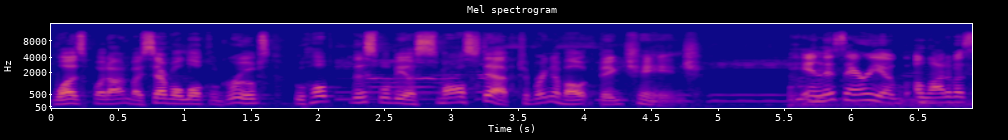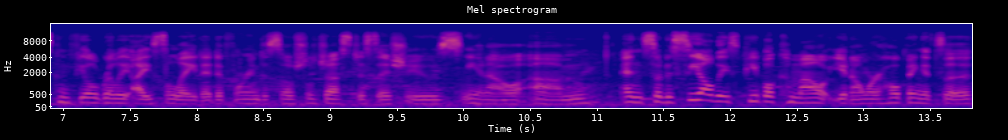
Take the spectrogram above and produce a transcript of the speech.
was put on by several local groups who hope this will be a small step to bring about big change. In this area, a lot of us can feel really isolated if we're into social justice issues, you know, um, and so to see all these people come out, you know, we're hoping it's a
